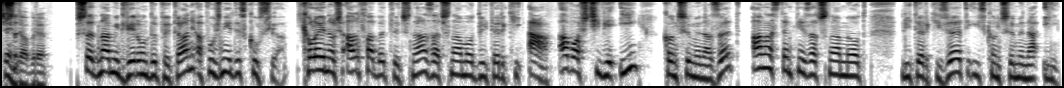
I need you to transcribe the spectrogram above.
Dzień dobry. Przed nami dwie rundy pytań, a później dyskusja. Kolejność alfabetyczna. Zaczynamy od literki A, a właściwie I, kończymy na Z, a następnie zaczynamy od literki Z i skończymy na I.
